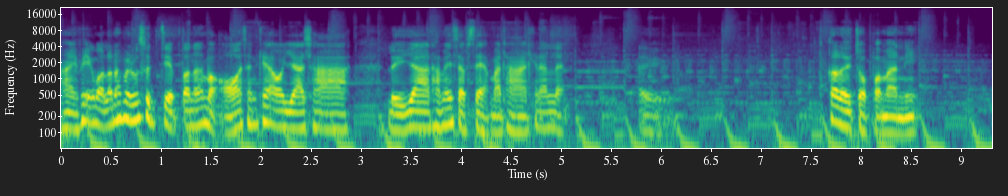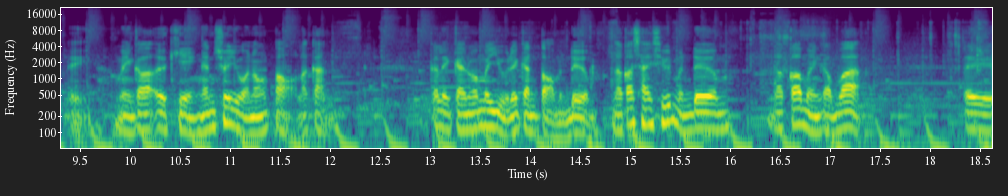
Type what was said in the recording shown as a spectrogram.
ให้พระเอกบอกแล้วทำไมรู้สึกเจ็บตอนนั้นบอกอ๋อฉันแค่เอายาชา หรือยาทำให้แสบๆมาทาแค่นั้นแหละเออก็เลยจบประมาณนี้เออเมือนก็โอเคงั้นช่วยอยู่กับน้องต่อแล้วกัน ก็เลยกลายเป็นว่ามาอยู่ด้วยกันต่อเหมือนเดิม แล้วก็ใช้ชีวิตเหมือนเดิม แล้วก็เหมือนกับว่าเออ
